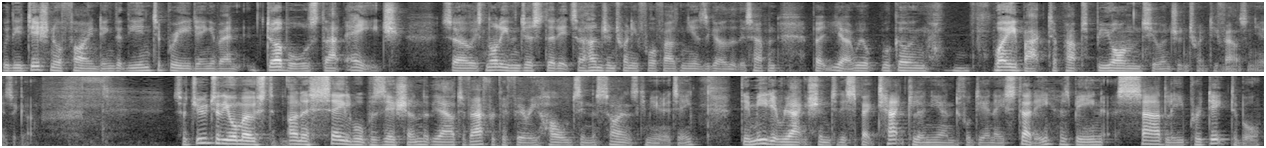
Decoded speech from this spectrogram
with the additional finding that the interbreeding event doubles that age? So it's not even just that it's 124,000 years ago that this happened, but yeah, we're, we're going way back to perhaps beyond 220,000 years ago. So, due to the almost unassailable position that the out of Africa theory holds in the science community, the immediate reaction to this spectacular Neanderthal DNA study has been sadly predictable,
